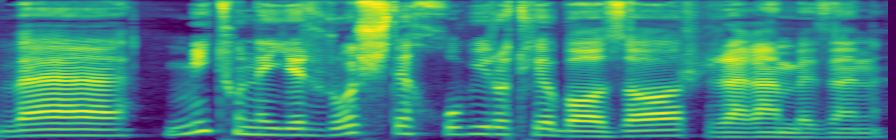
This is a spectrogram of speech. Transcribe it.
و می‌تونه یه رشد خوبی رو توی بازار رقم بزنه.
